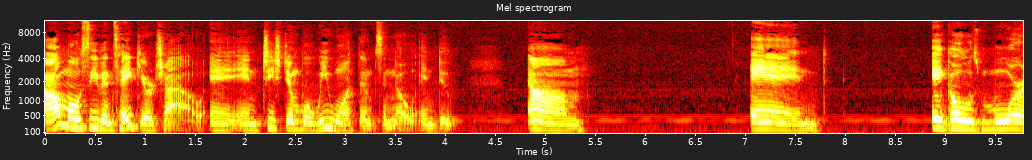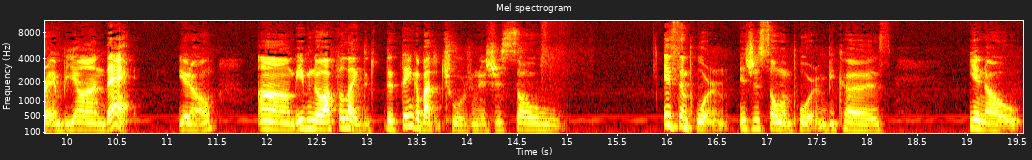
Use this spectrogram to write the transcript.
almost even take your child and, and teach them what we want them to know and do. Um and it goes more and beyond that you know? Um even though i feel like the, the thing about the children is just so it's important. It's just so important because you know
